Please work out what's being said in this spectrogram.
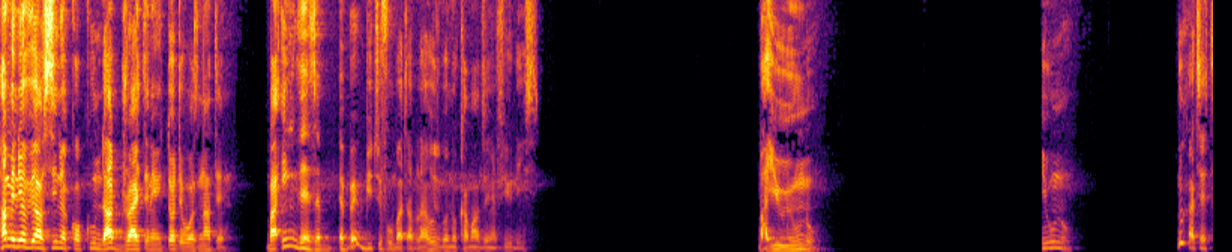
How many of you have seen a cocoon that dried and you thought it was nothing? But in there's a, a very beautiful butterfly who's going to come out in a few days. But you, you know. You know. Look at it.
